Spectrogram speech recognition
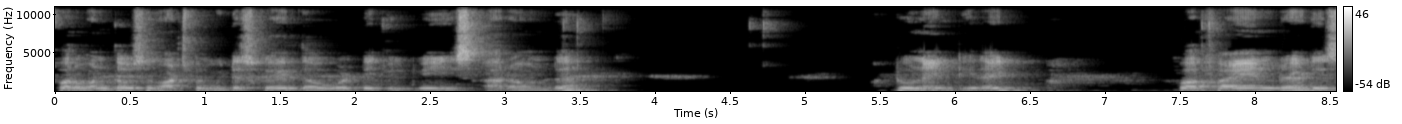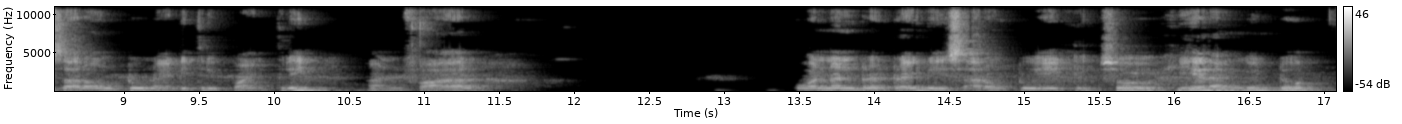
for 1000 watts per meter square, the voltage will be is around uh, 290, right? For 500 is around 293.3, and for 100 right is around 280. So here I'm going to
